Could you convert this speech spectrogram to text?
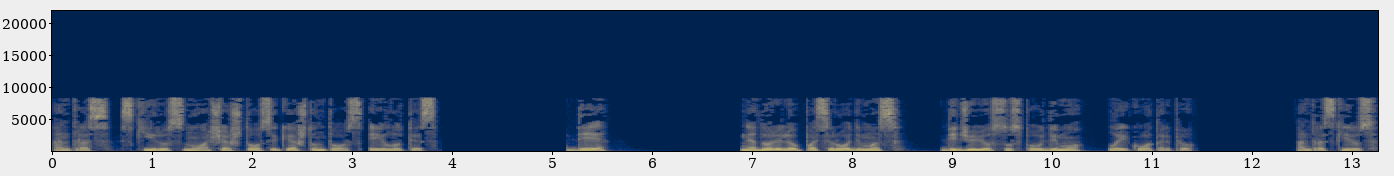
Antras skyrius nuo šeštos iki aštuntos eilutės. D. Nedorilio pasirodymas didžiojo suspaudimo laikotarpiu. Antras skyrius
